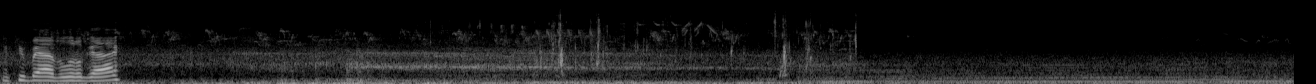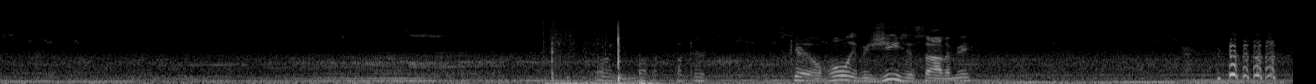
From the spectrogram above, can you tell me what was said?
Not too bad of a little guy. Scared the holy bejesus out of me.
